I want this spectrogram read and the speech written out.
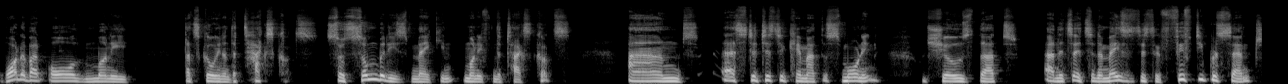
what about all the money that's going on the tax cuts? So somebody's making money from the tax cuts, and a statistic came out this morning which shows that, and it's it's an amazing statistic: fifty percent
